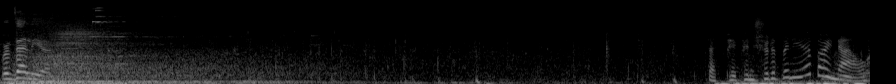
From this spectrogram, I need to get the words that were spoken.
Revelio. That Pippin should have been here by now.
